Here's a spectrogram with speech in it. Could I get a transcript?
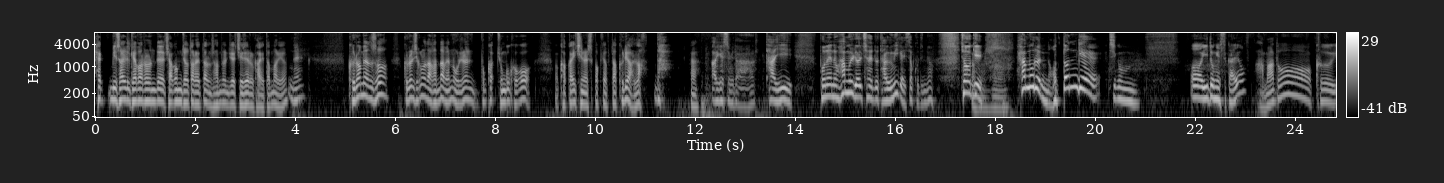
핵 미사일 개발하는데 자금 조달했다는 사람들은 이제 제재를 가했단 말이에요. 네. 그러면서 그런 식으로 나간다면 우리는 북한, 중국하고 가까이 지낼 수밖에 없다. 그리 알라. 나. 예. 알겠습니다. 다 이 보내는 화물 열차에도 다 의미가 있었거든요. 저기 화물은 어떤 게 지금 어 이동했을까요? 아마도 그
